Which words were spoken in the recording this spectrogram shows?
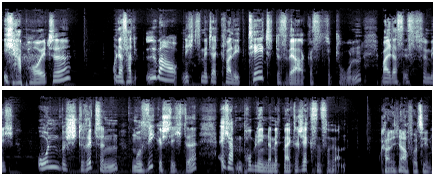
ich habe heute und das hat überhaupt nichts mit der Qualität des Werkes zu tun, weil das ist für mich unbestritten Musikgeschichte. Ich habe ein Problem damit, Michael Jackson zu hören. Kann ich nachvollziehen.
